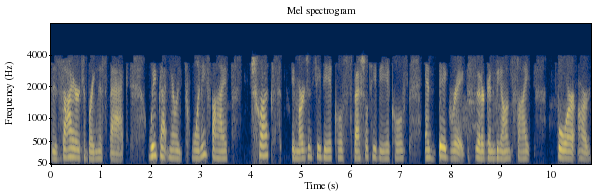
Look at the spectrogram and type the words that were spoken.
desire to bring this back. We've got nearly 25 trucks, emergency vehicles, specialty vehicles, and big rigs that are going to be on site for our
